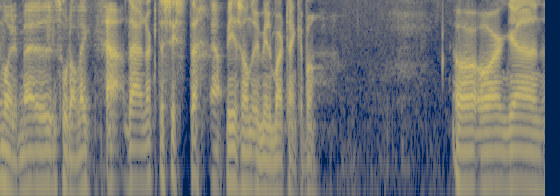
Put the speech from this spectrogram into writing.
enorme solanlegg? Ja, Det er nok det siste Ja. vi sånn umiddelbart tenker på. Og, og eh,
